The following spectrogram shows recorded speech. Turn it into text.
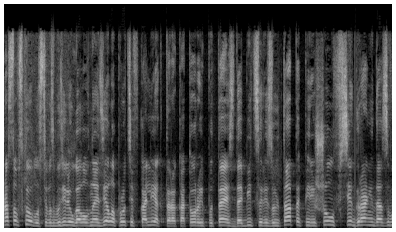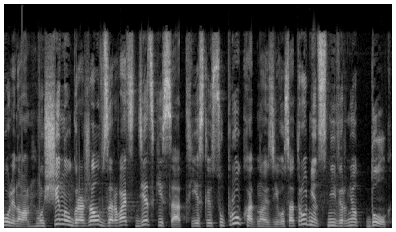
Ростовской области возбудили уголовное дело против коллектора, который, пытаясь добиться результата, перешел все грани дозволенного. Мужчина угрожал взорвать детский сад, если супруг одной из его сотрудниц не вернет долг.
